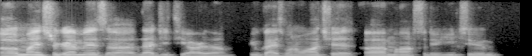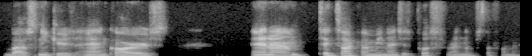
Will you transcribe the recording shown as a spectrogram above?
Oh, my Instagram is uh that GTR though. If you guys want to watch it, um, I also do YouTube about sneakers and cars, and um TikTok. I mean, I just post random stuff on there.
